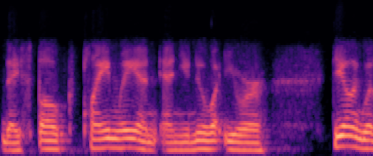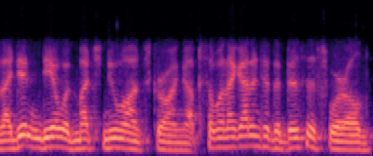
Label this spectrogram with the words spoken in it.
they spoke plainly, and and you knew what you were dealing with. I didn't deal with much nuance growing up, so when I got into the business world.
